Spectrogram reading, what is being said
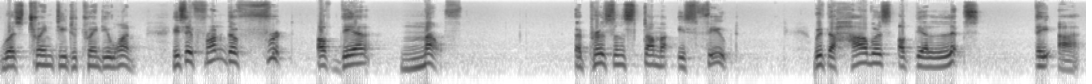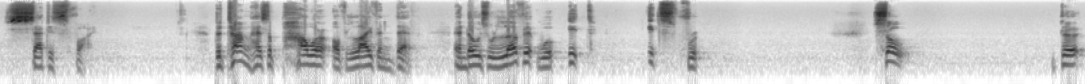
verse 20 to 21. He said, From the fruit of their mouth, a person's stomach is filled. With the harvest of their lips, they are satisfied. The tongue has the power of life and death, and those who love it will eat its fruit. So, the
